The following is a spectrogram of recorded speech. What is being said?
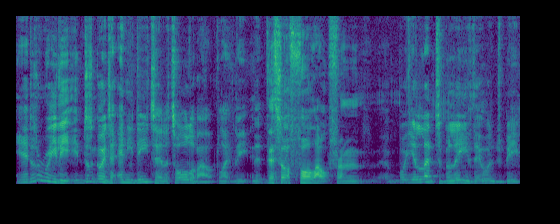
Yeah, it doesn't really. It doesn't go into any detail at all about like the the, The sort of fallout from But you're led to believe that it would be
